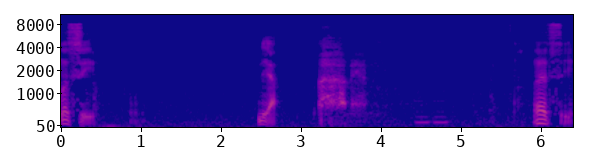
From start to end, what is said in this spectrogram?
let's see. Yeah. Oh, man. Let's see.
